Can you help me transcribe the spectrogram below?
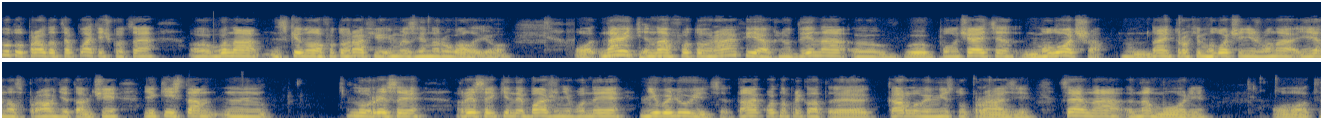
Ну тут правда, це платічко, це е, вона скинула фотографію, і ми згенерували його. От. Навіть на фотографіях людина виходить молодша, навіть трохи молодша, ніж вона є насправді там, чи якісь там ну, риси, риси, які не бажані, вони нівелюються. Так, от, наприклад, е, Карлове місто Празі, це на, на морі. От,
